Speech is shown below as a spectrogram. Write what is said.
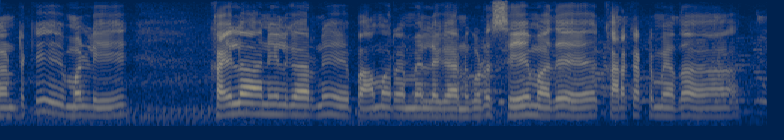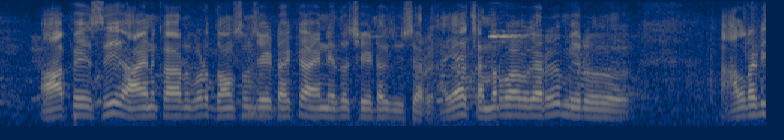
గంటకి మళ్ళీ కైలా అనిల్ గారిని పామర్ ఎమ్మెల్యే గారిని కూడా సేమ్ అదే కరకట్ట మీద ఆపేసి ఆయన కారును కూడా ధ్వంసం చేయడానికి ఆయన ఏదో చేయడానికి చూశారు. అయ్యా చంద్రబాబు గారు మీరు ఆల్రెడీ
